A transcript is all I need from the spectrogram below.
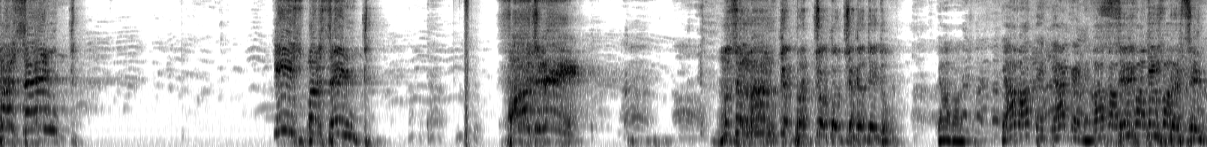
परसेंट तीस परसेंट फौज में मुसलमान के बच्चों को जगह दे दो क्या बात क्या बात है? क्या कहने वाह सिर्फ़ तीस परसेंट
